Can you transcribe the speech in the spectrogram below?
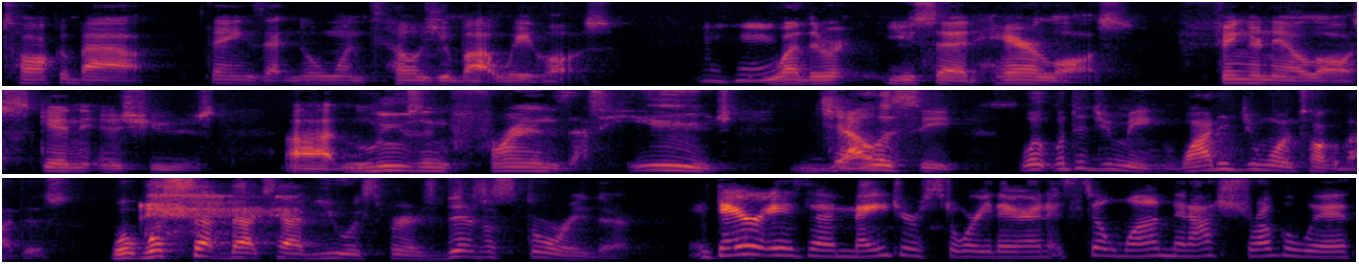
talk about things that no one tells you about weight loss. Mhm. Whether you said hair loss, fingernail loss, skin issues, uh, losing friends, that's huge. Jealousy. What, what did you mean? Why did you want to talk about this? What, what setbacks have you experienced? There's a story there. There is a major story there, and it's still one that I struggle with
